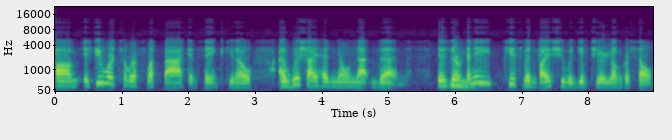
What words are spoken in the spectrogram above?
Um, if you were to reflect back and think, you know, I wish I had known that then, is there mm. any piece of advice you would give to your younger self?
